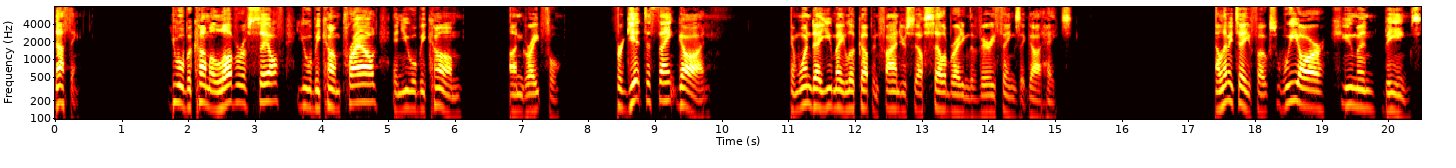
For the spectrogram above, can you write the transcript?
Nothing. You will become a lover of self, you will become proud, and you will become ungrateful. Forget to thank God, and one day you may look up and find yourself celebrating the very things that God hates. Now, let me tell you, folks, we are human beings.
